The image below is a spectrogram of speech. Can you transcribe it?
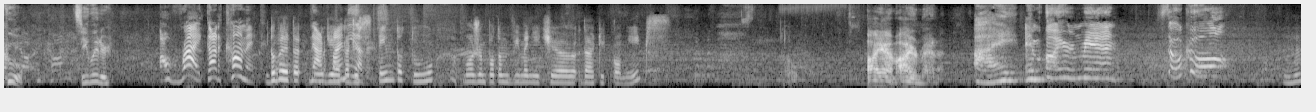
Cool. See you later. All right, got a comic. Dobre, ta- Now to ľudia, find the takže s others. týmto tu môžem potom vymeniť uh, dáky komiks. I am Iron Man. I am Iron Man. So cool. Mhm.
